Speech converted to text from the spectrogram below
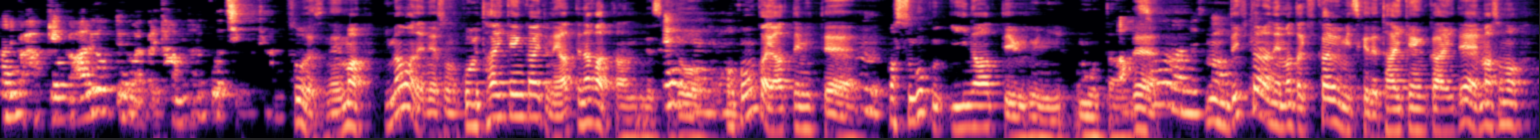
何か発見があるよっていうのがやっぱりターミナルコーチングって感じ。そうですね。まあ、今までね、その、こういう体験会っていうのやってなかったんですけど、ええまあ今回やってみて、うん。まあ、すごくいいなっていうふうに思ったのあ、で、そうなんですか。うん、できたらね、また機会を見つけて体験会で、まあその、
